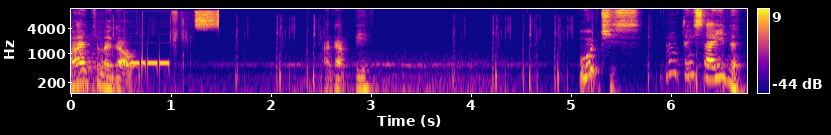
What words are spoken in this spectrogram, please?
Ai, que legal. HP. Putz, não tem saída.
